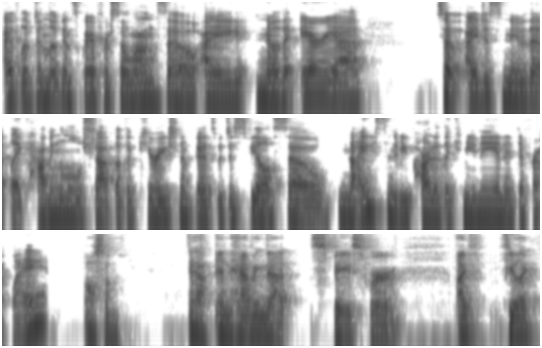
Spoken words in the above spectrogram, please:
i've lived in logan square for so long so i know the area so i just knew that like having a little shop of a curation of goods would just feel so nice and to be part of the community in a different way Awesome. Yeah. and having that space where I f- feel like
